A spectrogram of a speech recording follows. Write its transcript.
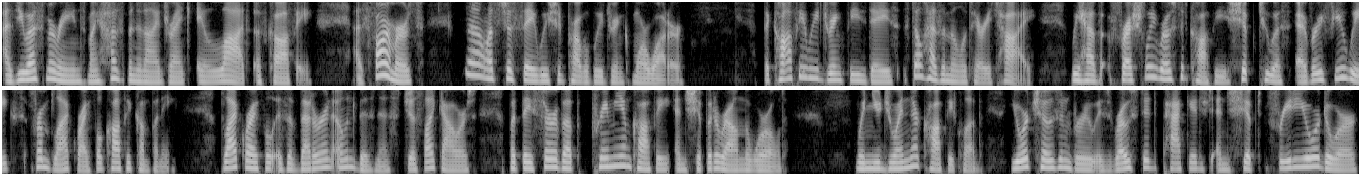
As U.S. Marines, my husband and I drank a lot of coffee. As farmers, now let's just say we should probably drink more water. The coffee we drink these days still has a military tie. We have freshly roasted coffee shipped to us every few weeks from Black Rifle Coffee Company. Black Rifle is a veteran owned business, just like ours, but they serve up premium coffee and ship it around the world. When you join their coffee club, your chosen brew is roasted, packaged, and shipped free to your door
